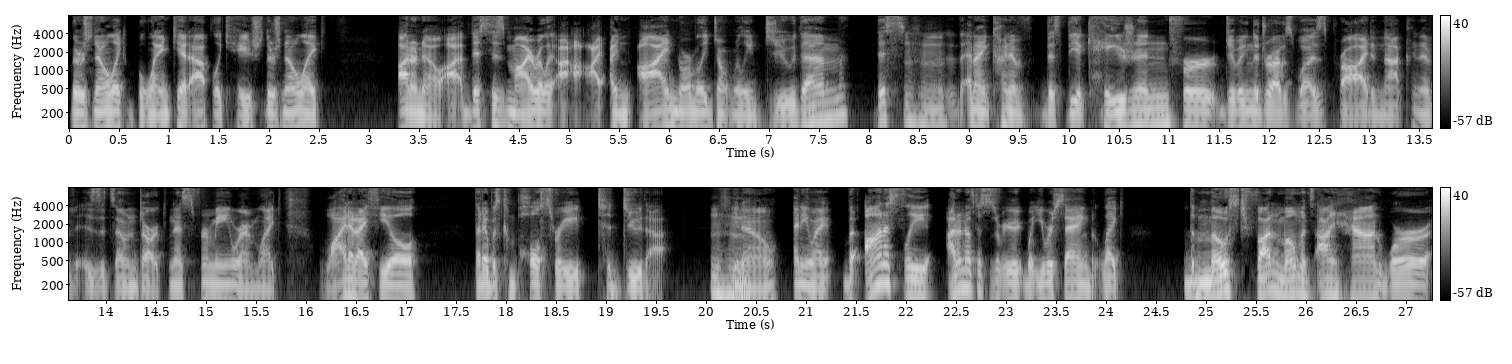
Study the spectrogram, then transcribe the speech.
there's no like blanket application. There's no like, I don't know. I, this is my really. I, I I normally don't really do them. This Mhm. and I kind of this the occasion for doing the drugs was pride, and that kind of is its own darkness for me. Where I'm like, why did I feel that it was compulsory to do that? Mhm. You know. Anyway, but honestly, I don't know if this is what you were saying, but like the most fun moments I had were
